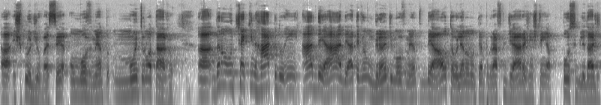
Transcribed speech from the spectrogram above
uh, explodiu. Vai ser um movimento muito notável. Uh, dando um check-in rápido em ADA, ADA teve um grande movimento de alta. Olhando no tempo gráfico diário, a gente tem a possibilidade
